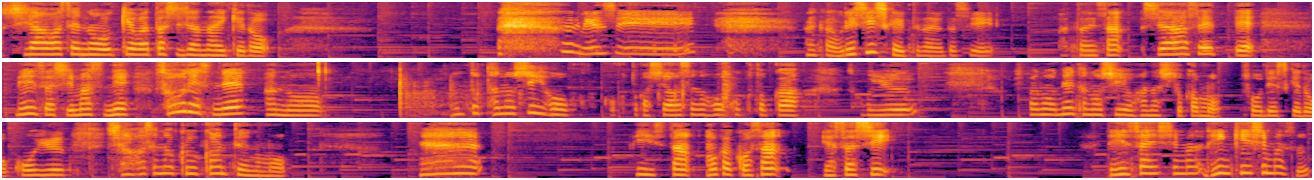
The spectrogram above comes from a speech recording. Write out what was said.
幸せの受け渡しじゃないけど、嬉しい。なんか嬉しいしか言ってない私。あとえさん、幸せって連鎖しますね。そうですね。あの、ほんと楽しい報告とか幸せの報告とか、そういう人のね、楽しいお話とかもそうですけど、こういう幸せな空間っていうのも、ねえ、ピースさん、モカコさん、優しい。連載しま、連携します？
